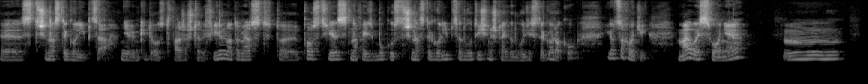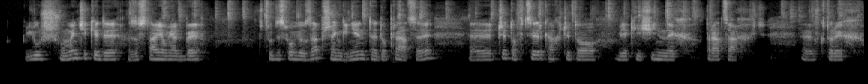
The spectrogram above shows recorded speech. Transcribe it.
e, z 13 lipca. Nie wiem, kiedy odtwarzasz ten film, natomiast to post jest na Facebooku z 13 lipca 2020 roku. I o co chodzi? Małe słonie mm, już w momencie, kiedy zostają jakby w cudzysłowie zaprzęgnięte do pracy, czy to w cyrkach, czy to w jakichś innych pracach, e, w których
